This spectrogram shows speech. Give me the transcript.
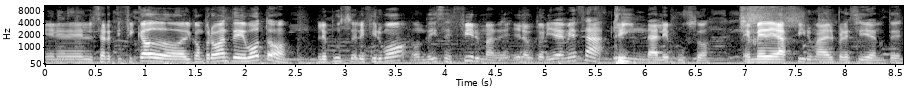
En el certificado del comprobante de voto le puso, le firmó, donde dice firma de la autoridad de mesa, Sí. linda le puso, en vez de la firma del presidente.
